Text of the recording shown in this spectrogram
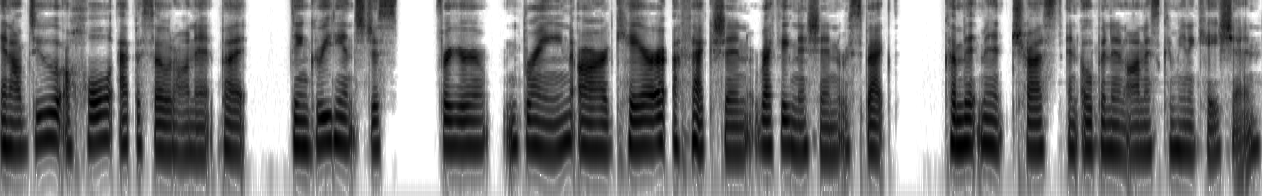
And I'll do a whole episode on it. But the ingredients, just for your brain, are care, affection, recognition, respect, commitment, trust, and open and honest communication.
